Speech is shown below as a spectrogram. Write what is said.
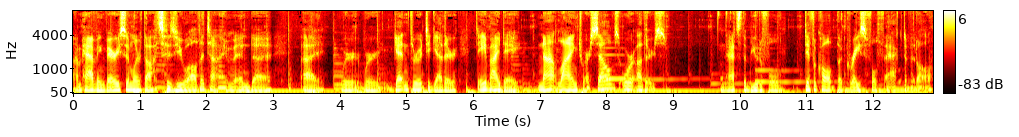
I'm having very similar thoughts as you all the time, and uh, uh, we're we're getting through it together, day by day, not lying to ourselves or others. And that's the beautiful, difficult but graceful fact of it all.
